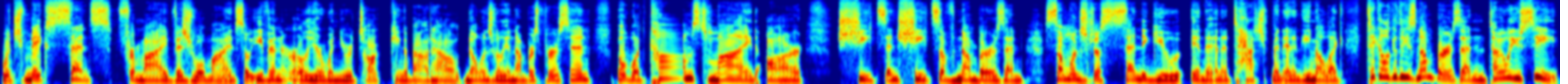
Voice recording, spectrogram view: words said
which makes sense for my visual mind. So even earlier when you were talking about how no one's really a numbers person, but what comes to mind are sheets and sheets of numbers and someone's just sending you in an attachment in an email like, take a look at these numbers and tell me what you see.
